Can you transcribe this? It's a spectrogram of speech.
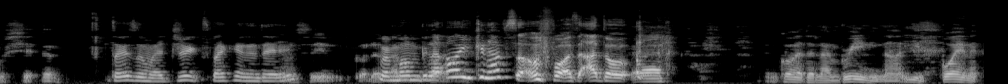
Oh shit. Then. Those were my drinks back in the day. I'm. Got the When mum be like, oh, you can have some for as an adult. Uh, got the Lambrini now. You boying it.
